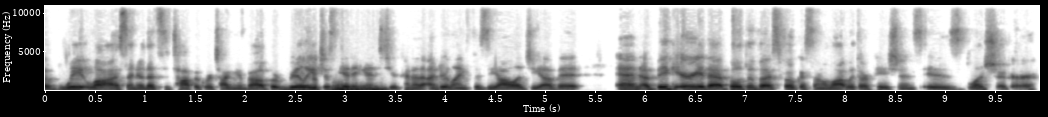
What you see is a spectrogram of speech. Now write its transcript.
of weight loss. I know that's the topic we're talking about, but really just getting into kind of the underlying physiology of it. And a big area that both of us focus on a lot with our patients is blood sugar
